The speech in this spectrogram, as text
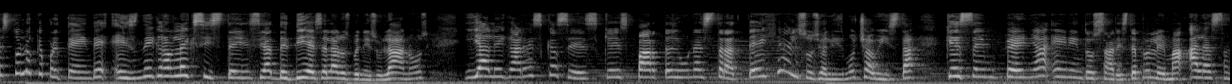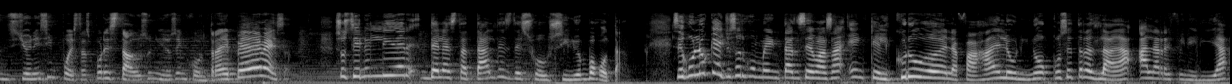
esto lo que pretende es negar la existencia de diésel a los venezolanos y alegar escasez que es parte de una estrategia del socialismo chavista que se empeña en endosar este problema a las sanciones impuestas por Estados Unidos en contra de PDVSA. Sostiene el líder de la estatal desde su auxilio en Bogotá. Según lo que ellos argumentan, se basa en que el crudo de la faja del Orinoco se traslada a la refinería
